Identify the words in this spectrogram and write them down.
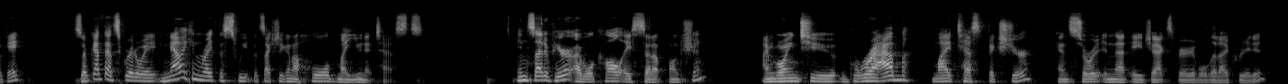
Okay. So I've got that squared away. Now I can write the suite that's actually going to hold my unit tests. Inside of here, I will call a setup function. I'm going to grab my test fixture and store it in that Ajax variable that I created.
